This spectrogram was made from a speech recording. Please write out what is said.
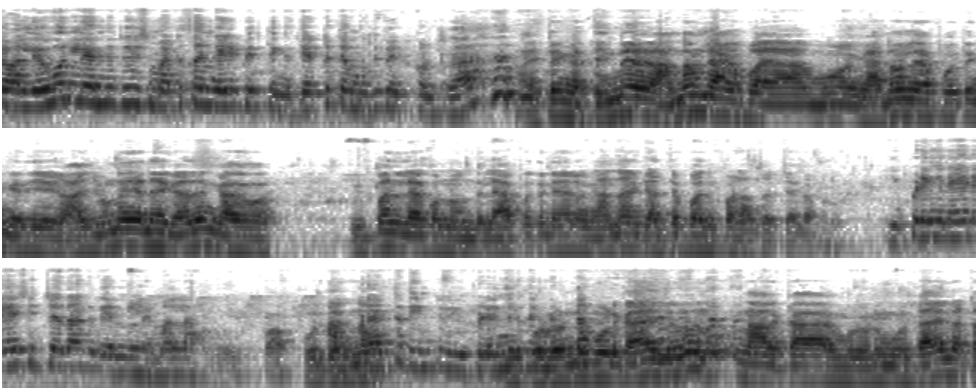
వాళ్ళు ఎవరు లేని చూసి మట్టసంగా అయిపోతే ఇంక తిట్టక ముద్దు పెట్టుకుంటారా? అయితే ఇంకా తినే అన్నం లేకపోయా అన్నం లేకపోతే ఇంకా అవి ఉన్నాయనే కదా ఇంకా ఇబ్బంది లేకుండా ఉంది. లేకపోతే నేను అన్నానికి ఎంత ఇబ్బంది పడాల్సి వచ్చేది అప్పుడు ఇప్పుడు ఇంక నేను వేసి ఇచ్చేదాకా తినలే మళ్ళా. అప్పుడు తిన్నాం. ఇప్పుడు ఎందుకు ఇప్పుడు రెండు మూడు కాయలు నాలుగు కాయ రెండు మూడు కాయలు అట్ట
